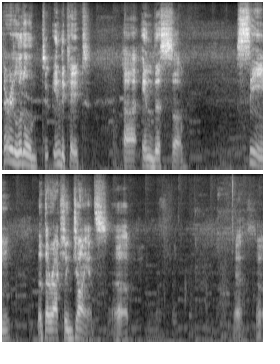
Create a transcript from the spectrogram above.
very little to indicate uh, in this uh, scene that they're actually giants. Uh, yeah, so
